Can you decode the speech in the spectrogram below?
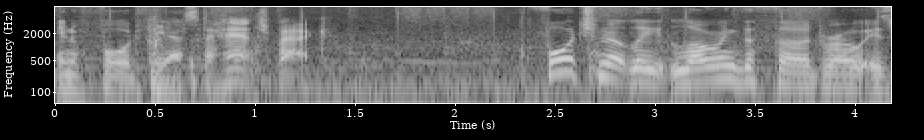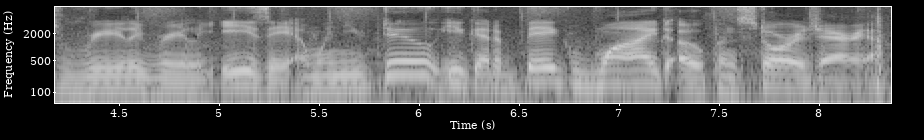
in a Ford Fiesta hatchback. Fortunately, lowering the third row is really, really easy, and when you do, you get a big, wide open storage area.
